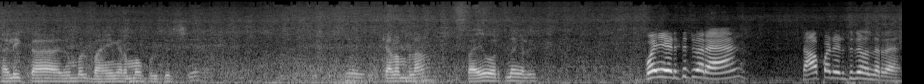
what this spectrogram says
சளிக்கா ரொம்ப பயங்கரமாக பிடிச்சிருச்சு. கிளம்பலாம். பையன் ஒருத்தன் கிளம்பி. போய் எடுத்துகிட்டு வரேன் சாப்பாடு எடுத்துகிட்டு வந்துடுறேன்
